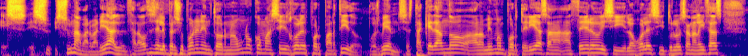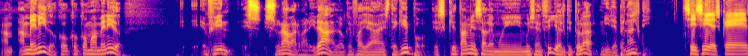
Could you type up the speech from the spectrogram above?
es, una barbaridad. El Zaragoza se le presuponen en torno a 1,6 goles por partido. Pues bien, se está quedando ahora mismo en porterías a, cero y si los goles, si tú los analizas, han, venido, como han venido. En fin, es, una barbaridad lo que falla este equipo. Es que también sale muy, muy sencillo el titular, ni de penalti. Sí, sí, es que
